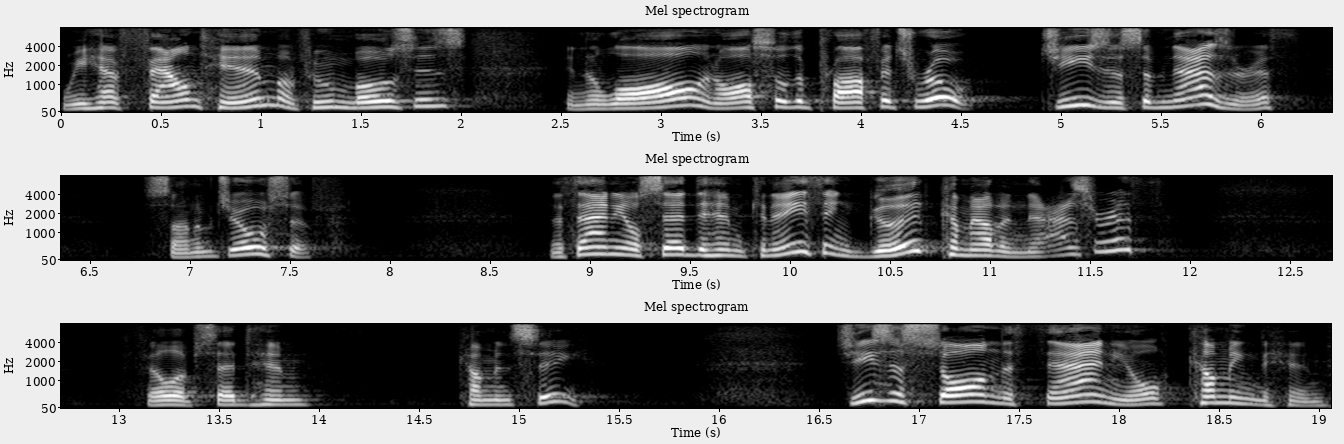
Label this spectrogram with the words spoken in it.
We have found him of whom Moses in the law and also the prophets wrote, Jesus of Nazareth son of Joseph. Nathanael said to him, Can anything good come out of Nazareth? Philip said to him, Come and see. Jesus saw Nathanael coming to him.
